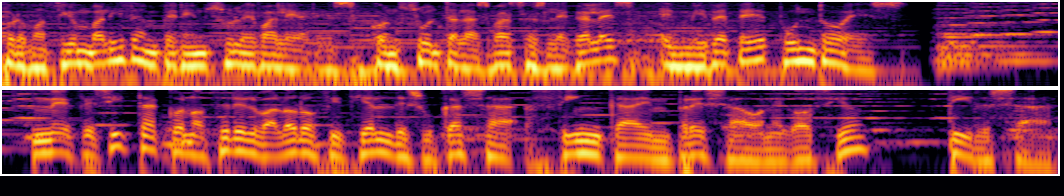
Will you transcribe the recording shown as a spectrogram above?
Promoción válida en Península y Baleares. Consulta las bases legales en mibp.es. ¿Necesita conocer el valor oficial de su casa, finca, empresa o negocio? TIRSA,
